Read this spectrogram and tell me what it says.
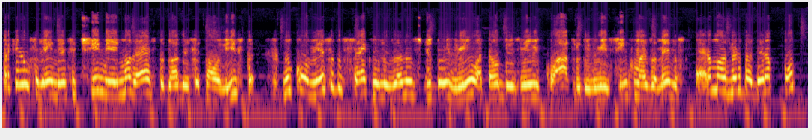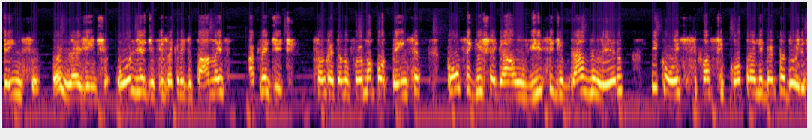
Para quem não se lembra, esse time modesto do ABC Paulista, no começo do século, nos anos de 2000 até 2004, 2005 mais ou menos, era uma verdadeira potência. Pois é, gente, hoje é difícil acreditar, mas acredite. São Caetano foi uma potência, conseguiu chegar a um vice de brasileiro e com isso se classificou para a Libertadores.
